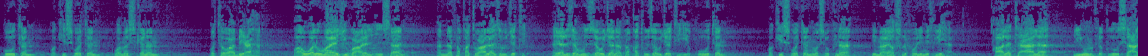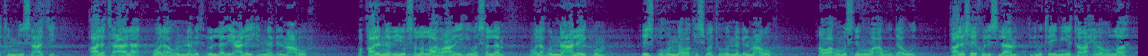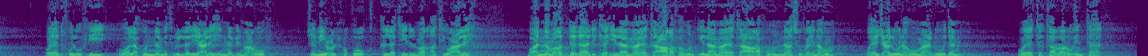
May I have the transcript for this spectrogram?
قوتا وكسوة ومسكنا وتوابعها. وأول ما يجب على الإنسان النفقة على زوجته فيلزم الزوج نفقة زوجته قوتا وكسوة وسكنا بما يصلح لمثلها. قال تعالى لينفق ذو سعة من سعته قال تعالى ولهن مثل الذي عليهن بالمعروف وقال النبي صلى الله عليه وسلم ولهن عليكم رزقهن وكسوتهن بالمعروف رواه مسلم وأبو داود. قال شيخ الإسلام ابن تيمية رحمه الله ويدخل في ولهن مثل الذي عليهن بالمعروف جميع الحقوق التي للمرأة وعليها. وأن مرد ذلك إلى ما يتعارفه إلى ما يتعارفه الناس بينهم ويجعلونه معدودا ويتكرر انتهى.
